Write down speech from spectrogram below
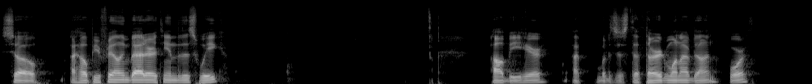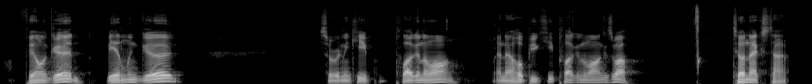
So I hope you're feeling better at the end of this week. I'll be here. I, what is this? The third one I've done? Fourth? Feeling good. Feeling good. So we're going to keep plugging along. And I hope you keep plugging along as well. Till next time,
